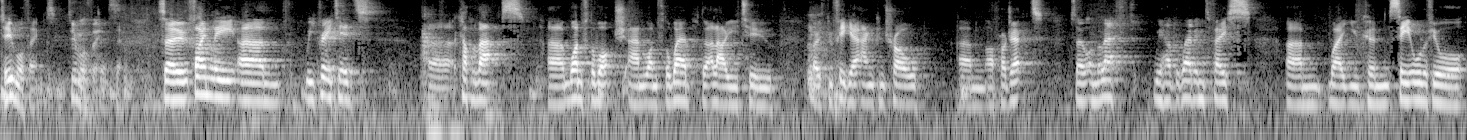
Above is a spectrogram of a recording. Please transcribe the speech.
two more things. Two more things. So finally, um, we created uh, a couple of apps, um, one for the watch and one for the web, that allow you to both configure and control um, our project. So on the left, we have the web interface um, where you can see all of your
